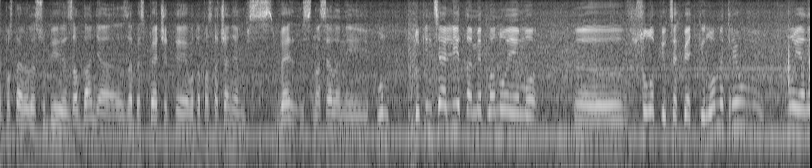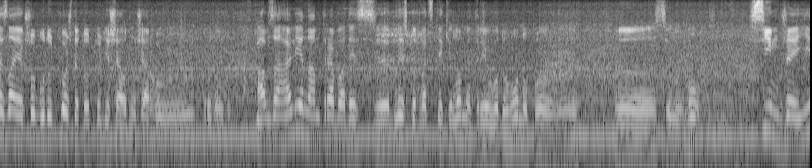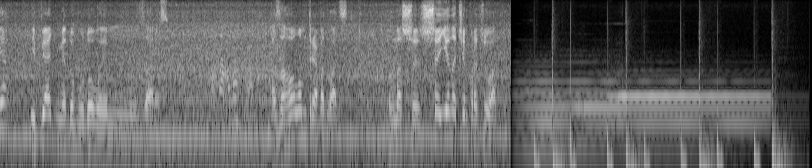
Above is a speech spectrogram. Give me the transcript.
ми поставили собі завдання забезпечити водопостачанням весь населений пункт. До кінця літа ми плануємо е, в Солопківцях 5 кілометрів. Ну я не знаю, якщо будуть кошти, то тоді ще одну чергу продовжимо. А взагалі нам треба десь е, близько 20 кілометрів водогону по е, е, селу. Ну, 7 вже є і 5 ми добудовуємо зараз. А загалом треба 20. У нас ще, ще є над чим працювати.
